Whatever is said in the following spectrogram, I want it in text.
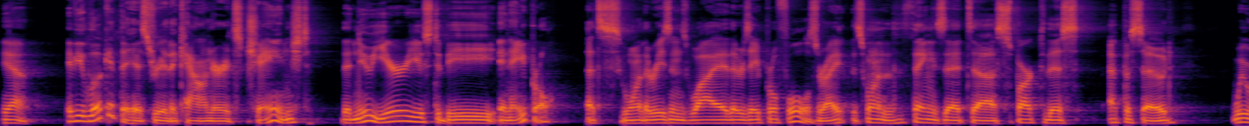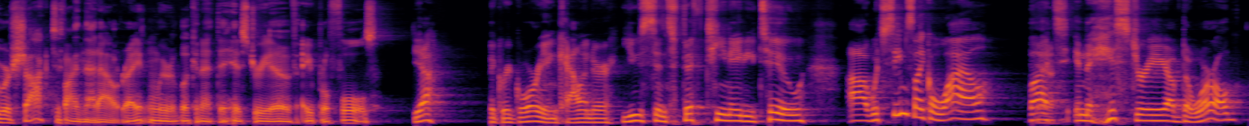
Yeah. If you look at the history of the calendar, it's changed. The new year used to be in April. That's one of the reasons why there's April Fools, right? It's one of the things that uh, sparked this episode. We were shocked to find that out, right? When we were looking at the history of April Fools. Yeah. The Gregorian calendar used since 1582, uh, which seems like a while, but in the history of the world,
